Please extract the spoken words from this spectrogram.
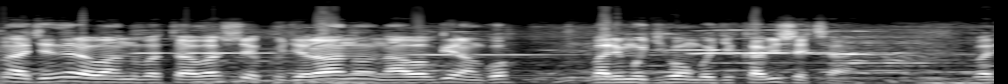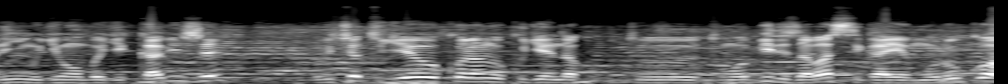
Nagenera abantu batabashije kugera hano nababwira ngo bari mu gihombo gikabije cyane. Bari mu gihombo gikabije ubu icyo tugiye gukora ni ukugenda tu- tumubwiriza abasigaye mu rugo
